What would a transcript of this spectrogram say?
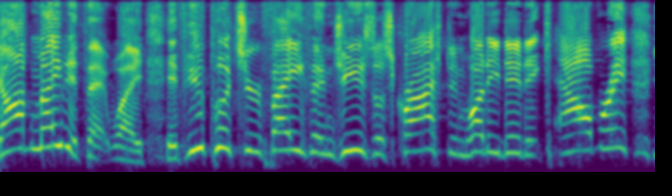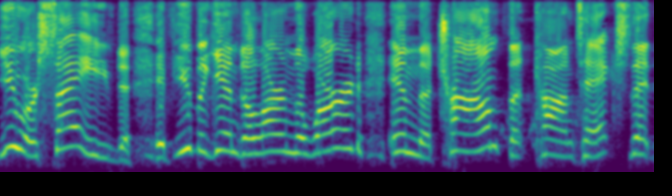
God made it that way. If you put your faith in Jesus Christ and what He did at Calvary, you are saved. If you begin to learn the Word in the triumphant context that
